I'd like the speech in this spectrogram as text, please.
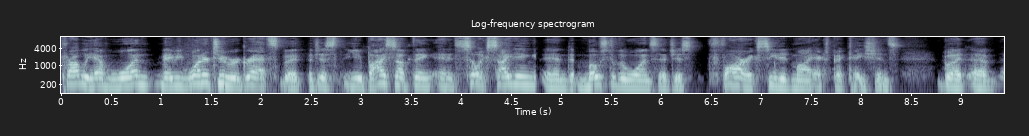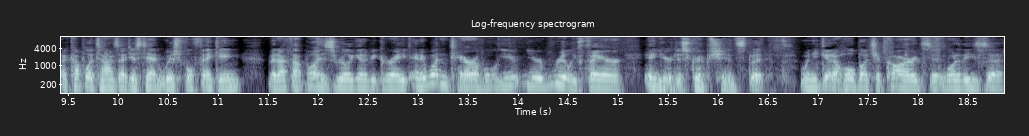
probably have one, maybe one or two regrets, but just you buy something and it's so exciting. And most of the ones have just far exceeded my expectations. But uh, a couple of times I just had wishful thinking that I thought, boy, this is really going to be great. And it wasn't terrible. You, you're really fair in your descriptions. But when you get a whole bunch of cards at one of these uh,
